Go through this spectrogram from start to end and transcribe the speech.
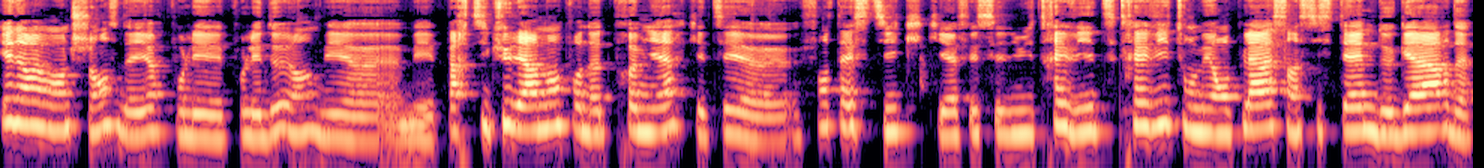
énormément de chance d'ailleurs pour les pour les deux hein, mais euh, mais particulièrement pour notre première qui était euh, fantastique qui a fait ses nuits très vite. Très vite on met en place un système de garde.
